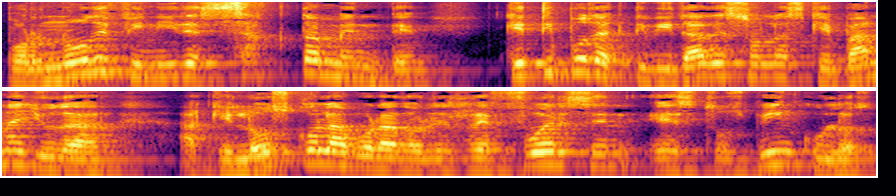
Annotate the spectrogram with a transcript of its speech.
por no definir exactamente qué tipo de actividades son las que van a ayudar a que los colaboradores refuercen estos vínculos.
